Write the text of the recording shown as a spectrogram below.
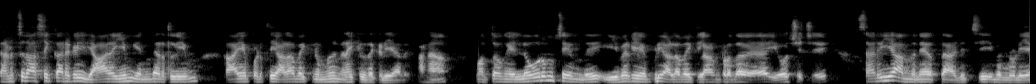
தனுசு ராசிக்காரர்கள் யாரையும் எந்த இடத்துலையும் காயப்படுத்தி அள வைக்கணும்னு நினைக்கிறது கிடையாது. ஆனா மற்றவங்க எல்லோரும் சேர்ந்து இவர்கள் எப்படி அள வைக்கலாம்ன்றத யோசிச்சு சரியா அந்த நேரத்தில் அடிச்சு இவங்களுடைய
